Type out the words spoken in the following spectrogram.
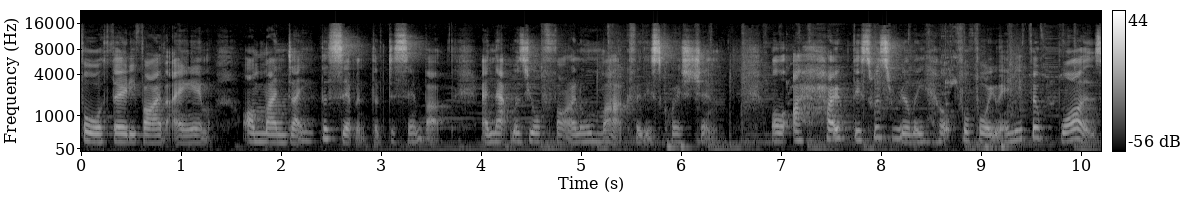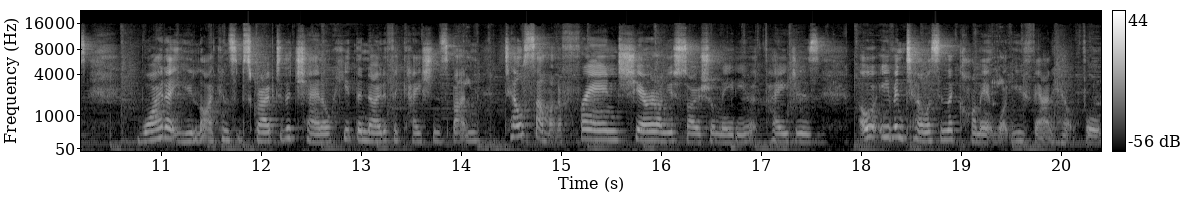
4.35 a.m. on Monday, the 7th of December. And that was your final mark for this question. Well, I hope this was really helpful for you. And if it was, why don't you like and subscribe to the channel, hit the notifications button, tell someone, a friend, share it on your social media pages, or even tell us in the comment what you found helpful.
